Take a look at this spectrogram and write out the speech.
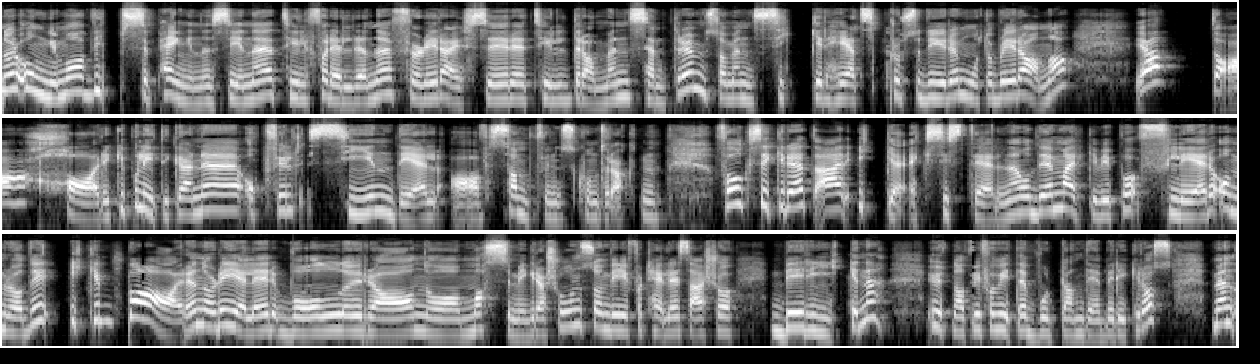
Når unge må vippse pengene sine til foreldrene før de reiser til Drammen sentrum som en sikkerhetsprosedyre mot å bli rana, ja, da har ikke politikerne oppfylt sin del av samfunnskontrakten. Folks sikkerhet er ikke-eksisterende, og det merker vi på flere områder. Ikke bare når det gjelder vold, ran og massemigrasjon, som vi fortelles er så berikende, uten at vi får vite hvordan det beriker oss, men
